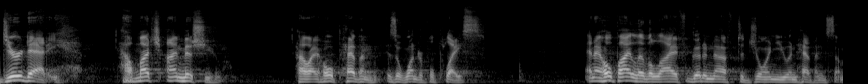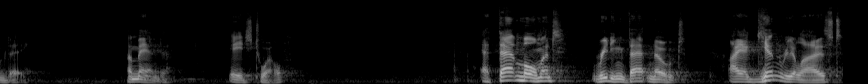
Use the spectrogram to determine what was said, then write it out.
Dear Daddy, how much I miss you, how I hope heaven is a wonderful place, and I hope I live a life good enough to join you in heaven someday. Amanda, age 12. At that moment, reading that note, I again realized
